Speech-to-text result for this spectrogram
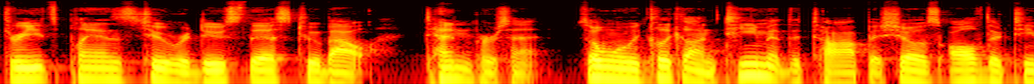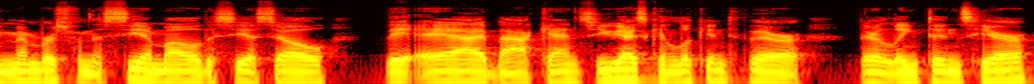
3 Eats plans to reduce this to about 10%. So when we click on team at the top, it shows all of their team members from the CMO, the CSO, the AI backend. So you guys can look into their their LinkedIn's here.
